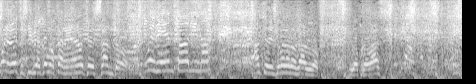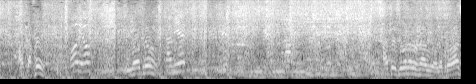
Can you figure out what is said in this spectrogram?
Buenas noches Silvia, ¿cómo estás en la noche del Santo? Muy bien, todo lindo. Antes de llevar a los labios, ¿lo probás? ¿Al café? Obvio. ¿Y lo otro? También. Antes de llevar a los labios, ¿lo probás?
